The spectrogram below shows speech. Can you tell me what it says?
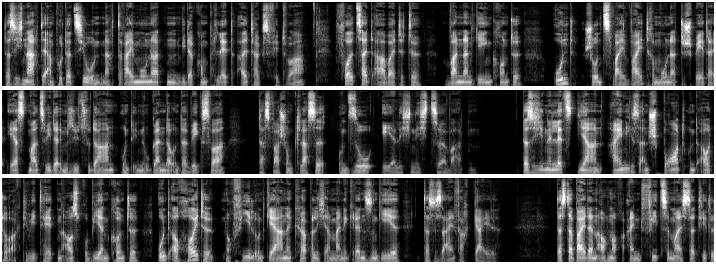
Dass ich nach der Amputation nach drei Monaten wieder komplett alltagsfit war, Vollzeit arbeitete, wandern gehen konnte und schon zwei weitere Monate später erstmals wieder im Südsudan und in Uganda unterwegs war, das war schon klasse und so ehrlich nicht zu erwarten. Dass ich in den letzten Jahren einiges an Sport- und Outdoor-Aktivitäten ausprobieren konnte und auch heute noch viel und gerne körperlich an meine Grenzen gehe, das ist einfach geil. Dass dabei dann auch noch ein Vizemeistertitel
